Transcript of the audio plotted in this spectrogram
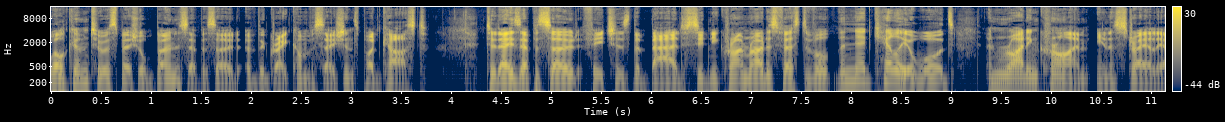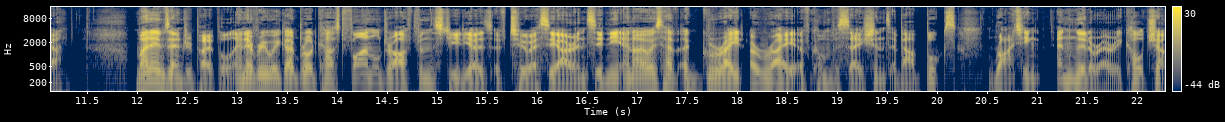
Welcome to a special bonus episode of the Great Conversations podcast. Today's episode features the Bad Sydney Crime Writers Festival, the Ned Kelly Awards, and writing crime in Australia. My name's Andrew Popel, and every week I broadcast Final Draft from the studios of 2SER in Sydney, and I always have a great array of conversations about books, writing, and literary culture.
